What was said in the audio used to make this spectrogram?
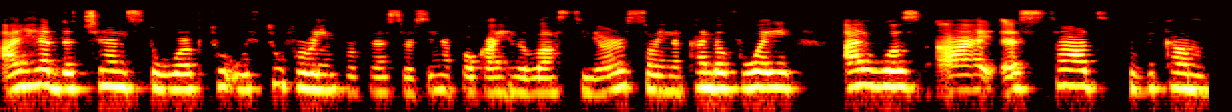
I had the chance to work to, with two foreign professors in Epoka in the last year. So in a kind of way, I was I, started to become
